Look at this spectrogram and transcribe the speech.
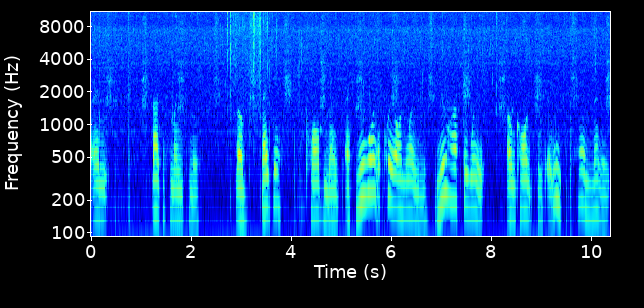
and that just reminds me. The biggest problem is, if you want to play online, you have to wait on consoles at least 10 minutes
